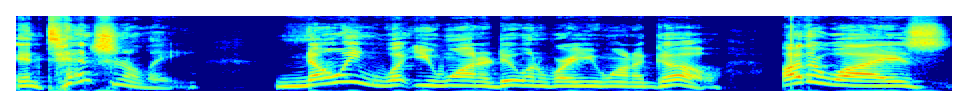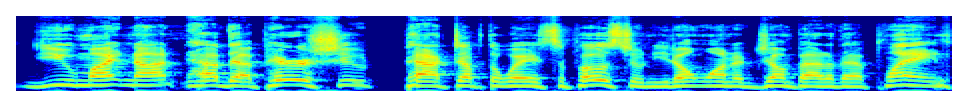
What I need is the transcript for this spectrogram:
intentionally knowing what you want to do and where you want to go. Otherwise, you might not have that parachute packed up the way it's supposed to, and you don't want to jump out of that plane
